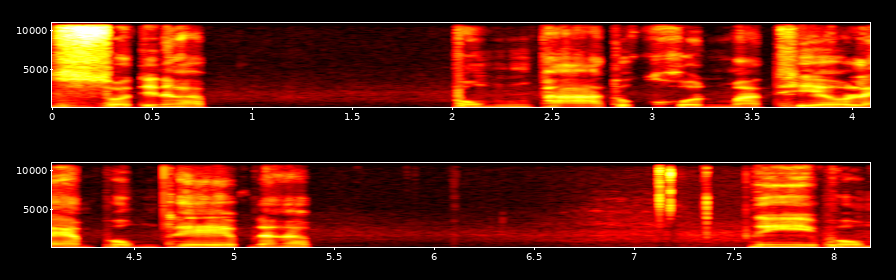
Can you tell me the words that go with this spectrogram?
สวัสดีนะครับ ผมพาทุกคนมาเที่ยวแหลมพรมเทพนะครับ นี่ผม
